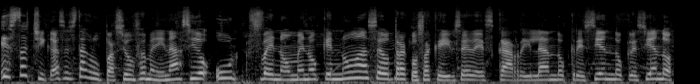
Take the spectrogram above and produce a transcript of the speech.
estas chicas, esta agrupación femenina ha sido un fenómeno que no hace otra cosa que irse descarrilando, creciendo, creciendo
